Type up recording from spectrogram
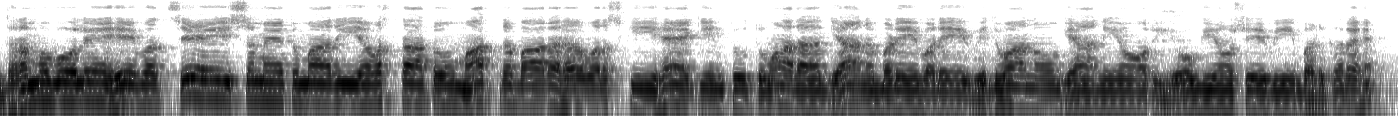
धर्म बोले, हे वत्से, इस समय तुम्हारी अवस्था तो मात्र बारह वर्ष की है, किंतु तुम्हारा ज्ञान बड़े बड़े विद्वानों, ज्ञानियों और योगियों से भी बढ़कर है।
